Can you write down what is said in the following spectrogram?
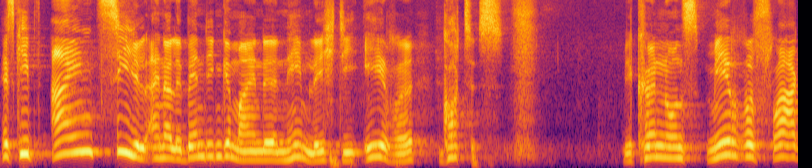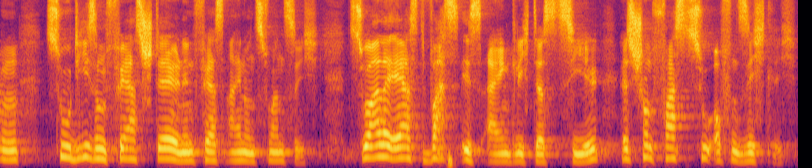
Es gibt ein Ziel einer lebendigen Gemeinde, nämlich die Ehre Gottes. Wir können uns mehrere Fragen zu diesem Vers stellen, in Vers 21. Zuallererst, was ist eigentlich das Ziel? Es ist schon fast zu offensichtlich.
